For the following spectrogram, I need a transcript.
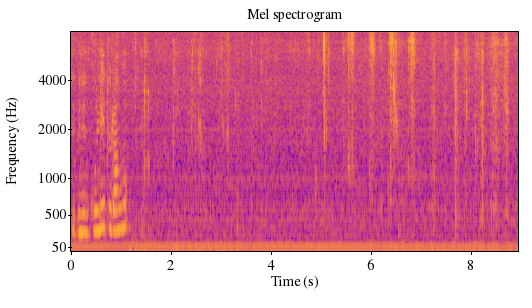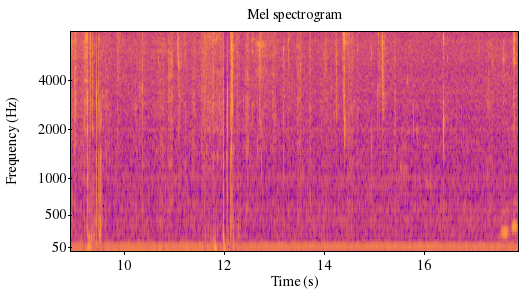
Dia punya kulit tu rangup. Hmm.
